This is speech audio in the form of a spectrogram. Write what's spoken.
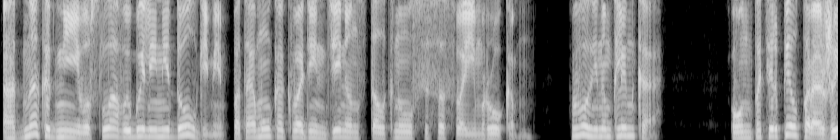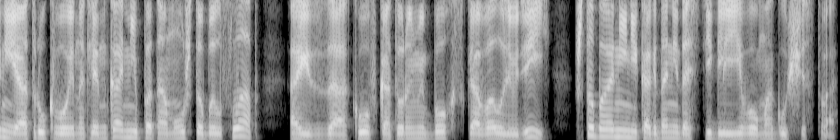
Однако дни его славы были недолгими, потому как в один день он столкнулся со своим роком, воином клинка. Он потерпел поражение от рук воина клинка не потому, что был слаб, а из-за оков, которыми бог сковал людей, чтобы они никогда не достигли его могущества.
